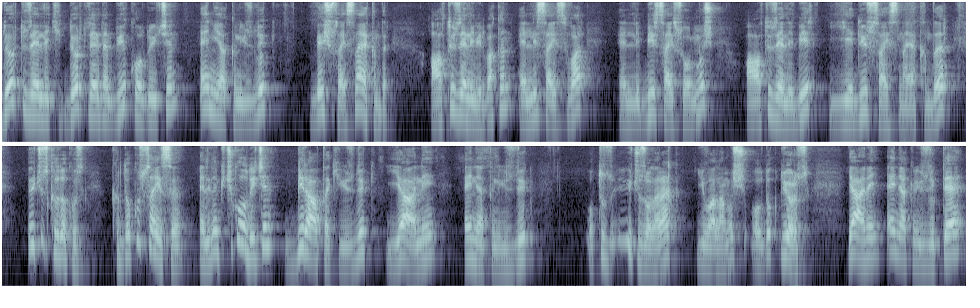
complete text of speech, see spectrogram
452 450'den büyük olduğu için en yakın yüzlük 500 sayısına yakındır. 651 bakın 50 sayısı var. 51 sayısı olmuş. 651 700 sayısına yakındır. 349. 49 sayısı 50'den küçük olduğu için bir alttaki yüzlük yani en yakın yüzlük 30 300 olarak yuvalamış olduk diyoruz. Yani en yakın yüzlükte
